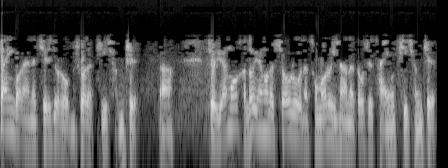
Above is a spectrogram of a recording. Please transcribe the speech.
翻译过来呢，其实就是我们说的提成制啊，就是员工很多员工的收入呢，从某种意义上呢，都是采用提成制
